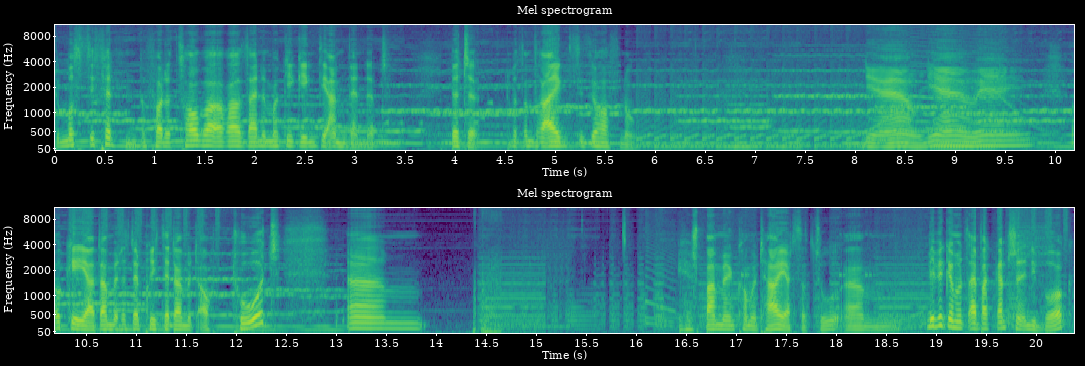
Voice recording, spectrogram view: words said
Du musst sie finden, bevor der Zauberer seine Magie gegen sie anwendet. Bitte, du bist unsere einzige Hoffnung. Okay, ja, damit ist der Priester damit auch tot. Ähm, erspare mir einen Kommentar jetzt dazu. Ähm, wir begeben uns einfach ganz schnell in die Burg.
